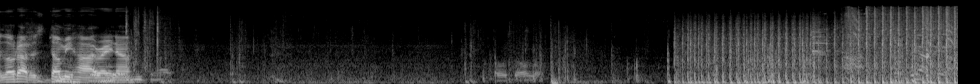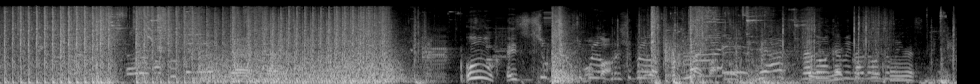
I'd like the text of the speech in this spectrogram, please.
loadout is dummy hot right now. Oh. Uh, it's super, super low, super low. Another one coming, another one coming.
